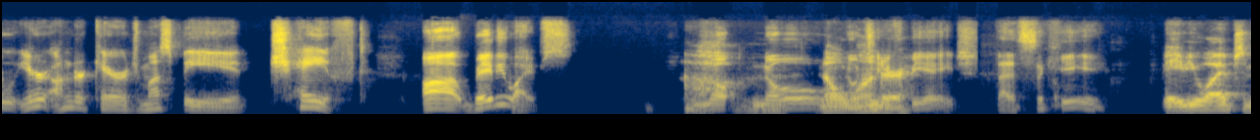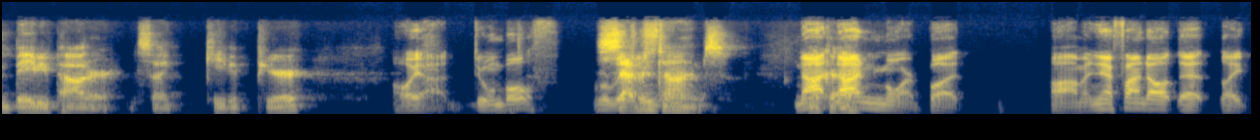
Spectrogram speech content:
Four. your undercarriage must be chafed. Uh, baby wipes. No, Oh, no, no no wonder. TFBH. That's the key. Baby wipes and baby powder. It's like keep it pure. Oh yeah, do them both. Seven times. Not Okay. not anymore, but um, and I found out that like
